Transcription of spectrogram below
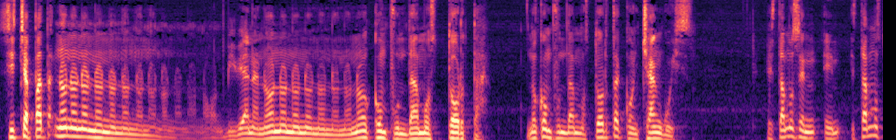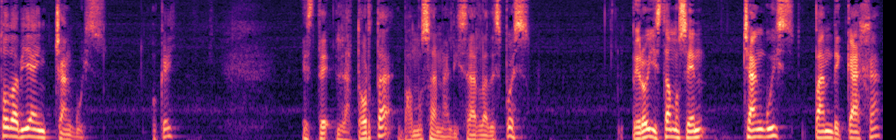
si es chapata, no, no, no, no, no, no, no, no, no, no, no, Viviana, no, no, no, no, no, no, no, no confundamos torta. No confundamos torta con changuis. Estamos, en, en- estamos todavía en Changuis, ¿ok? Este, la torta vamos a analizarla después. Pero hoy estamos en Changuis, pan de caja.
